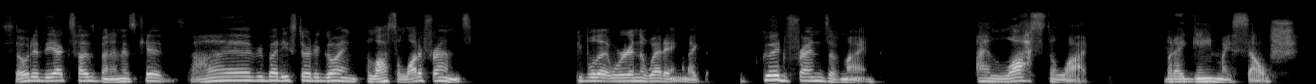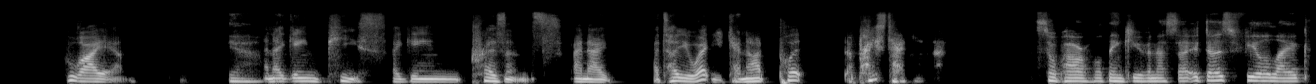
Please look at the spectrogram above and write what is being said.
So did the ex husband and his kids. Everybody started going. I lost a lot of friends people that were in the wedding, like good friends of mine. I lost a lot, but I gained myself, who I am. Yeah. And I gained peace. I gained presence. And I I tell you what, you cannot put a price tag on that. So powerful. Thank you, Vanessa. It does feel like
